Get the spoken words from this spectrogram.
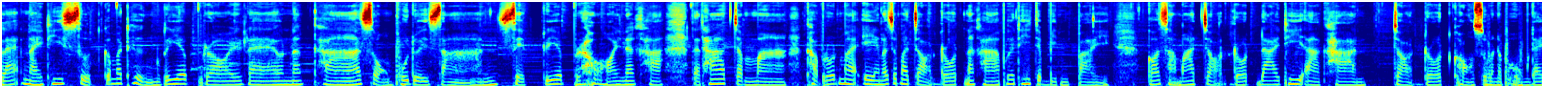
และในที่สุดก็มาถึงเรียบร้อยแล้วนะคะ ส่งผู้โดยสารเสร็จเรียบร้อยนะคะ แต่ถ้าจะมาขับรถมาเองแล้วจะมาจอดรถนะคะ เพื่อที่จะบินไป ก็สามารถจอดรถได้ที่อาคารจอดรถของสุวรรณภูมิได้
